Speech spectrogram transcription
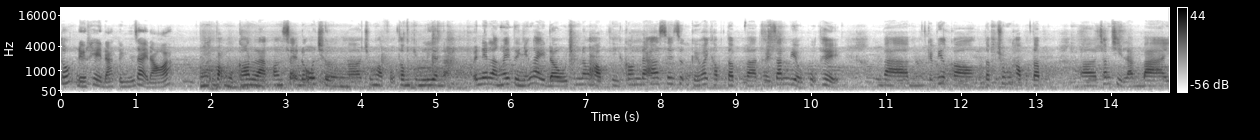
tốt để có thể đạt được những giải đó. Nguyện vọng của con là con sẽ đỗ trường uh, Trung học phổ thông Kim Liên ạ. Vậy nên là ngay từ những ngày đầu trong năm học thì con đã xây dựng kế hoạch học tập và thời gian biểu cụ thể và cái việc uh, tập trung học tập, uh, chăm chỉ làm bài,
